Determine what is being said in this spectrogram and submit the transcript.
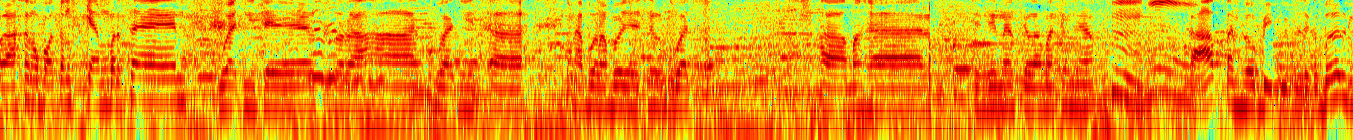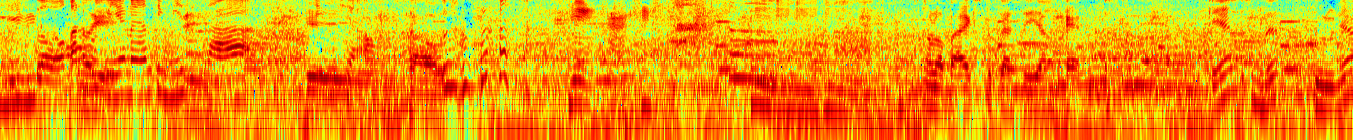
langsung ngepotong sekian persen buat nyicil seserahan buat nyicil uh, nabung-nabung nyicil buat uh, mahar cincin dan segala macamnya hmm, Hmm. kapan hobi gue bisa kembali loh kan Oh, iya. hobinya nanti bisa Iya, iya, insya iya. Allah Insya Allah. hmm. Hmm, Lalu apa ekspektasi yang kayak "Eh, kayaknya sebenarnya dulunya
